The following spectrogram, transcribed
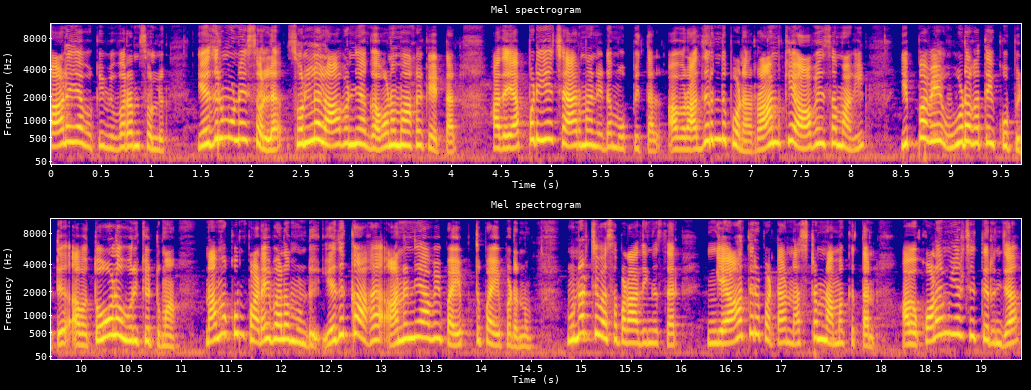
பாளையாவுக்கு விவரம் சொல்லு. எதிர்முனை சொல்ல சொல்ல லாவண்யா கவனமாக கேட்டாள். அதை அப்படியே சேர்மனிடம் ஒப்பித்தாள். அவர் அதிர்ந்து போனார். ராம்கி ஆவேசமாகி இப்பவே ஊடகத்தை கூப்பிட்டு அவ தோலை உரிக்கட்டுமா? நமக்கும் படைபலம் உண்டு. எதுக்காக அனன்யாவை பயப்பட்டு பயப்படணும்? உணர்ச்சி வசப்படாதீங்க சார். இங்கே ஆத்திரப்பட்டால் நஷ்டம் நமக்குத்தான் அவள் கொலை முயற்சி தெரிஞ்சால்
